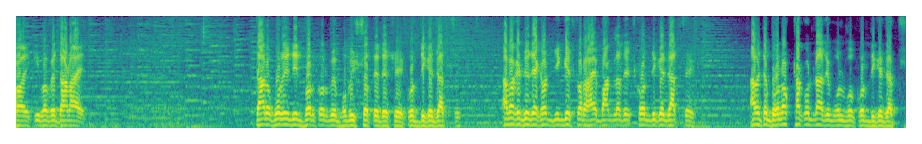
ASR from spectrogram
হয়, কীভাবে দাঁড়ায়, তার উপরে নির্ভর করবে ভবিষ্যতে দেশে কোন দিকে যাচ্ছে। আমাকে যদি এখন জিজ্ঞেস করা হয়, বাংলাদেশ কোন দিকে যাচ্ছে? আমি তো গণক ঠাকুর না যে বলব কোন দিকে যাচ্ছে।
